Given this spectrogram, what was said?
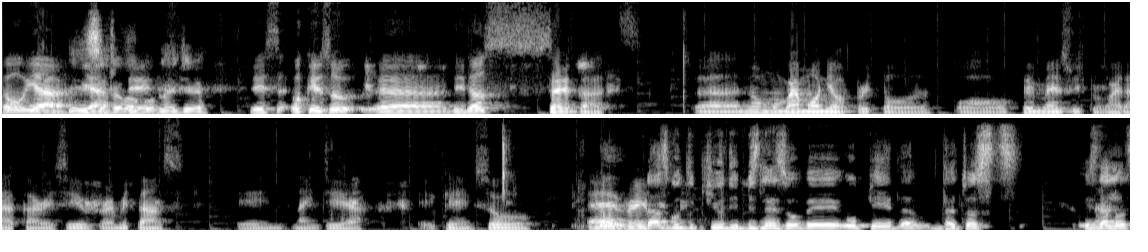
Oh yeah, The yeah. Central Bank they- of Nigeria. They say, okay, so uh, they just said that uh, no mobile money operator or payment switch provider can receive remittance in Nigeria again. So every oh, that's going to kill the business of uh, OP that, that just is that not?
